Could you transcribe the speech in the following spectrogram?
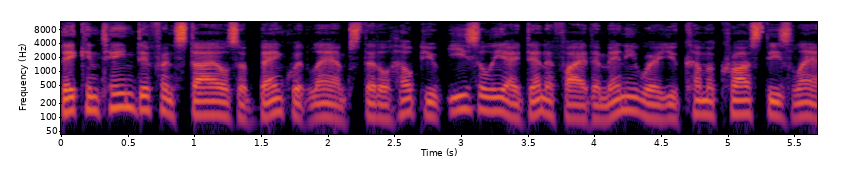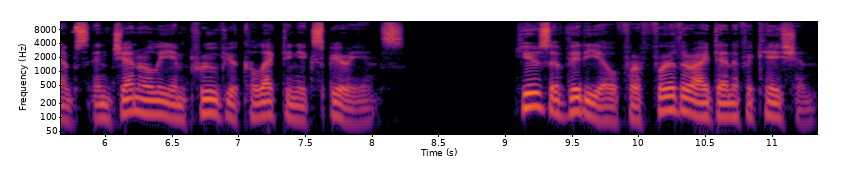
They contain different styles of banquet lamps that'll help you easily identify them anywhere you come across these lamps and generally improve your collecting experience. Here's a video for further identification.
